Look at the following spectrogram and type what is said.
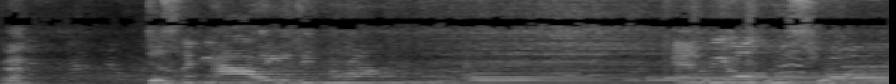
huh? Just like how you did around, and we all grew strong.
